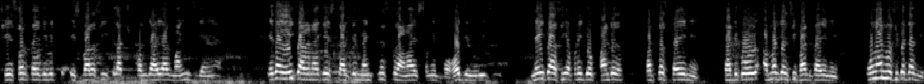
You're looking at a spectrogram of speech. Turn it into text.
600 ਰੁਪਏ ਦੇ ਵਿੱਚ ਇਸ ਵਾਰ ਅਸੀਂ 155000 ਮਾਈਨਸ ਗਏ ਹਾਂ। ਇਹਦਾ ਇਹੀ ਕਾਰਨ ਹੈ ਕਿ ਇਸ ਕਰਕੇ ਮੇਨਟੇਨੈਂਸ ਵਧਾਉਣਾ ਇਸ ਸਮੇਂ ਬਹੁਤ ਜ਼ਰੂਰੀ ਸੀ। ਨਹੀਂ ਤਾਂ ਅਸੀਂ ਆਪਣੇ ਜੋ ਫੰਡ ਸਰਪਲਸ ਪਏ ਨੇ ਸਾਡੇ ਕੋਲ ਐਮਰਜੈਂਸੀ ਫੰਡ ਪਏ ਨੇ ਉਹਨਾਂ ਨੂੰ ਅਸੀਂ ਕੱਢਾਂਗੇ।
